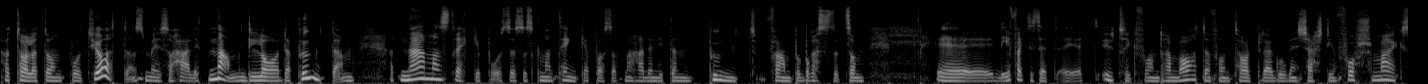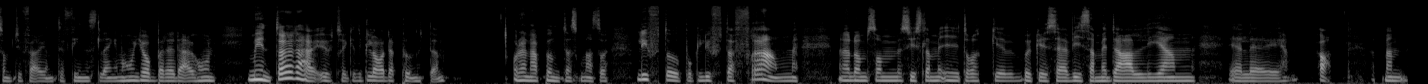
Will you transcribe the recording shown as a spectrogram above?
har talat om på teatern som är så härligt namn, glada punkten. Att när man sträcker på sig så ska man tänka på sig att man hade en liten punkt fram på bröstet som eh, det är faktiskt ett, ett uttryck från Dramaten från talpedagogen Kerstin Forsmark som tyvärr inte finns längre. Men hon jobbade där. Hon myntade det här uttrycket, glada punkten. Och den här punkten ska man alltså lyfta upp och lyfta fram. Men de som sysslar med idrott eh, brukar ju säga visa medaljen eller ja, att man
